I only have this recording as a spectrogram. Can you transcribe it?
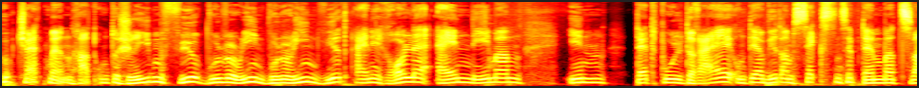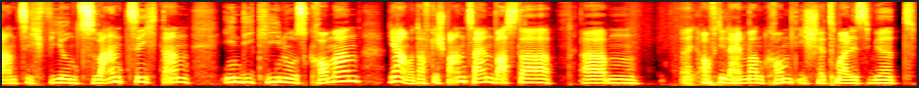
Hugh Jackman hat unterschrieben für Wolverine. Wolverine wird eine Rolle einnehmen in Deadpool 3 und der wird am 6. September 2024 dann in die Kinos kommen. Ja, man darf gespannt sein, was da ähm, auf die Leinwand kommt. Ich schätze mal, es wird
